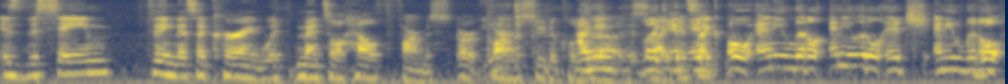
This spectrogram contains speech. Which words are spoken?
is the same thing that's occurring with mental health pharma- or Yeah. pharmaceutical I mean, like, like, and- it's and- like, oh, any little any little itch, any little Well-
